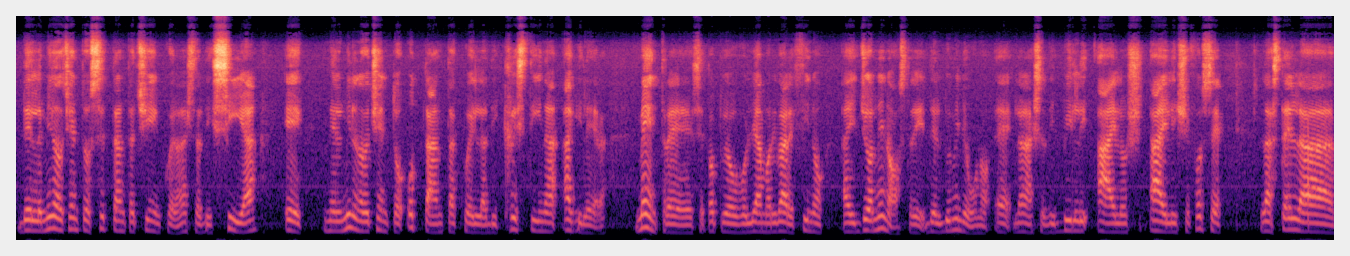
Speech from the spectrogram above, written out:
del 1975 la nascita di Sia, e nel 1980 quella di Cristina Aguilera, mentre se proprio vogliamo arrivare fino ai giorni nostri del 2001 è la nascita di Billie Eilish, Eilish forse la stella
